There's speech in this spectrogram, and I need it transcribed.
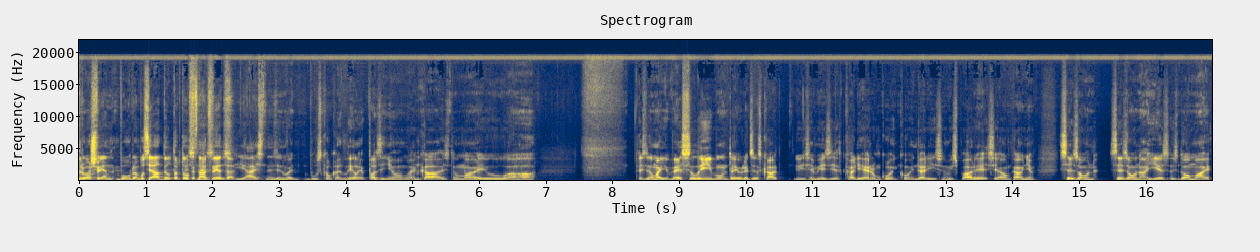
droši vien bū- būs jāatbild par to, kas nāks vietā. Es, jā, es nezinu, vai būs kaut kādi lielie paziņojumi vai Mm. kā. Es domāju, uh, es domāju, ja veselība, un te jau redzēs, kā visiem iesies karjeru un ko, ko viņi darīs un vispārējais, jā, un kā viņam sezona, sezonā ies. Es domāju,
